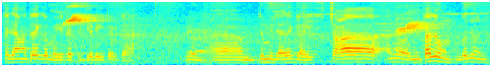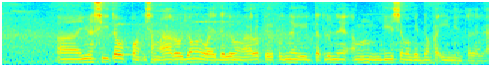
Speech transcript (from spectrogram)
Kailangan talaga may refrigerator ka. Yun, um, doon mo ilalagay. Tsaka, ano, yung talong, ganun. Ah, yung sitaw, pang isang araw lang o kaya dalawang araw. Pero pag nagtatlo na, ang hindi siya magandang kainin talaga.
